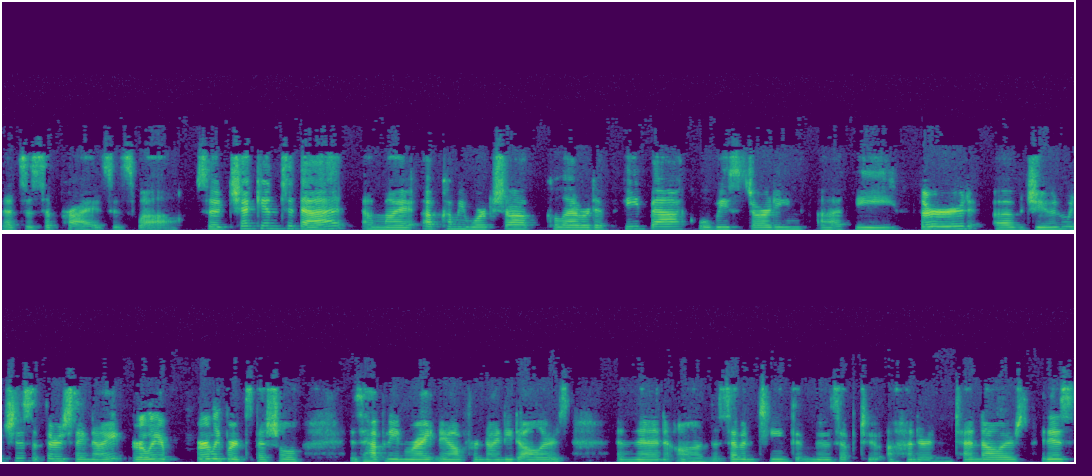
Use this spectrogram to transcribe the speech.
that's a surprise as well. So check into that. Uh, my upcoming workshop, Collaborative Feedback, will be starting uh, the 3rd of June, which is a Thursday night. Early, early bird special is happening right now for $90. And then on the 17th, it moves up to $110. It is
